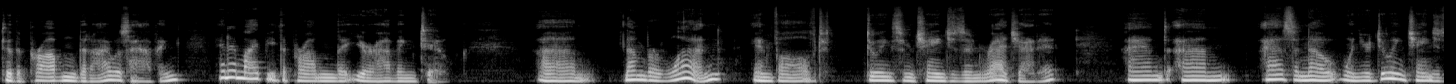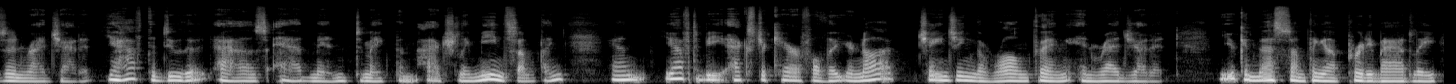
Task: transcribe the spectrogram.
to the problem that I was having, and it might be the problem that you're having too. Um, number one involved doing some changes in regedit, and um, as a note, when you're doing changes in regedit, you have to do that as admin to make them actually mean something. And you have to be extra careful that you're not changing the wrong thing in regedit. You can mess something up pretty badly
